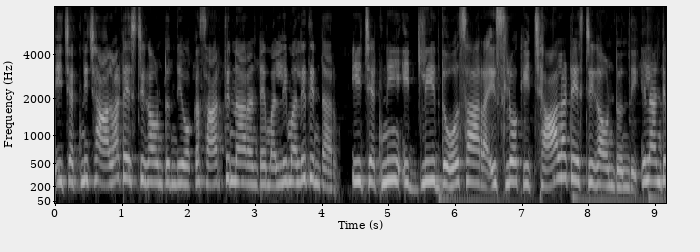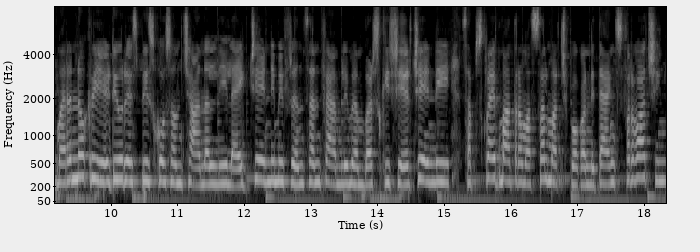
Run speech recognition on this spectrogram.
ఈ చట్నీ చాలా టేస్టీగా ఉంటుంది. ఒక్కసారి తిన్నారంటే మళ్ళీ మళ్ళీ తింటారు. ఈ చట్నీ ఇడ్లీ దోశ రైస్లోకి చాలా టేస్టీగా ఉంటుంది. ఇలాంటి మరెన్నో క్రియేటివ్ రెసిపీస్ కోసం ఛానల్ని లైక్ చేయండి. మీ ఫ్రెండ్స్ అండ్ ఫ్యామిలీ మెంబర్స్కి షేర్ చేయండి. సబ్స్క్రైబ్ మాత్రం అస్సలు మర్చిపోకండి. Thanks for watching.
